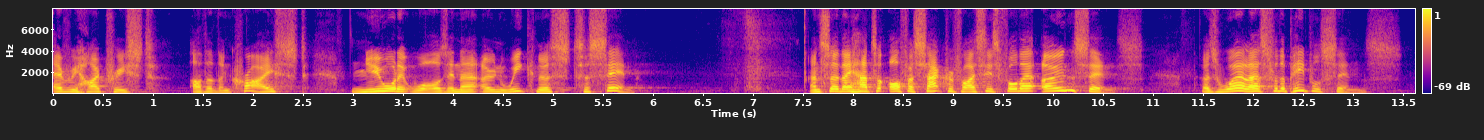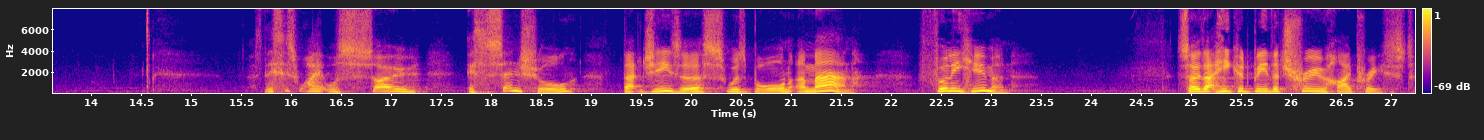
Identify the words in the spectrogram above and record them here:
every high priest other than Christ knew what it was in their own weakness to sin. And so they had to offer sacrifices for their own sins, as well as for the people's sins. This is why it was so essential that Jesus was born a man, fully human, so that he could be the true high priest,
